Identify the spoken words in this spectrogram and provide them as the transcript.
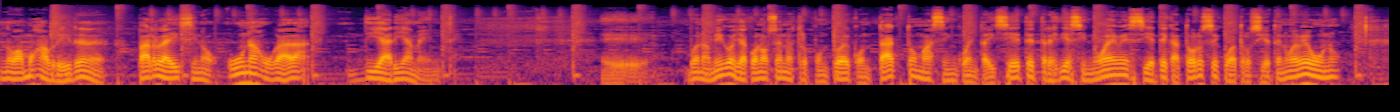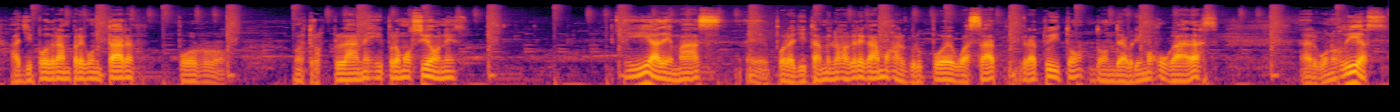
no vamos a abrir el parlay, sino una jugada diariamente. Eh, bueno amigos, ya conocen nuestro punto de contacto, más 57 319 714 4791. Allí podrán preguntar por nuestros planes y promociones. Y además, eh, por allí también los agregamos al grupo de WhatsApp gratuito, donde abrimos jugadas algunos días.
